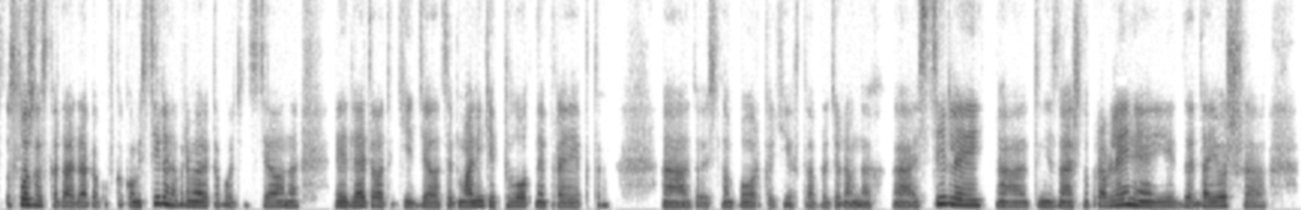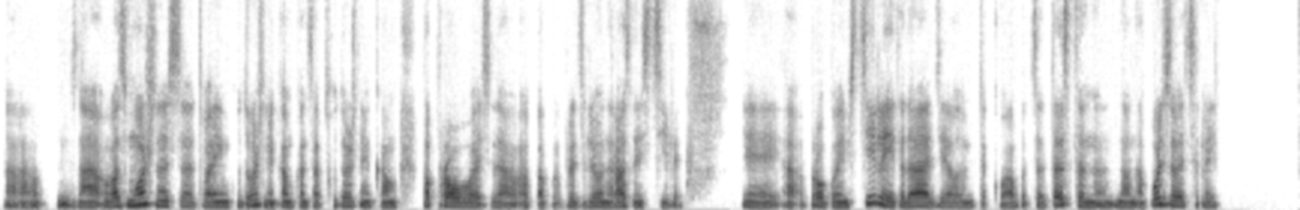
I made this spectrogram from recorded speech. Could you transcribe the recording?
сложно сказать, да, как, в каком стиле, например, это будет сделано. И для этого такие делаются маленькие пилотные проекты. А, то есть набор каких-то определенных а, стилей, а, ты не знаешь направления и даешь, а, а, не знаю, возможность э, твоим художникам, концепт-художникам попробовать да, определенные разные стили. И, а, пробуем стили, и тогда делаем такой АБЦ-тест на, на, на пользователей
